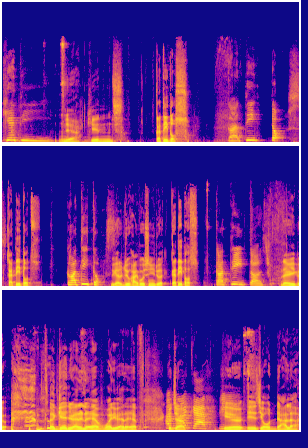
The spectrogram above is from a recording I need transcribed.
Kitty. Yeah, kittens. Gatitos. Gatitos. Gatitos. Gatitos. You got to do high voice when you do it. Gatitos. Gatitos. There you go. Again, you're adding an F. Why do you add an F? Good job. Here is your dollar.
